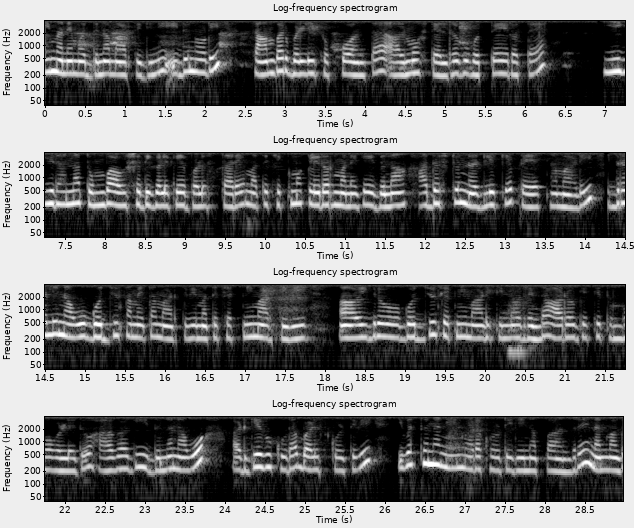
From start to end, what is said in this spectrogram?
ಈ ಮನೆ ಮದ್ದನ್ನು ಮಾಡ್ತಿದ್ದೀನಿ. ಇದು ನೋಡಿ ಸಾಂಬಾರು ಬಳ್ಳಿ ಸೊಪ್ಪು ಅಂತ ಆಲ್ಮೋಸ್ಟ್ ಎಲ್ರಿಗೂ ಗೊತ್ತೇ ಇರುತ್ತೆ. ಈ ಗಿಡನ ತುಂಬ ಔಷಧಿಗಳಿಗೆ ಬಳಸ್ತಾರೆ ಮತ್ತು ಚಿಕ್ಕ ಮಕ್ಕಳಿರೋರ ಮನೆಗೆ ಇದನ್ನು ಆದಷ್ಟು ನೆಡಲಿಕ್ಕೆ ಪ್ರಯತ್ನ ಮಾಡಿ. ಇದರಲ್ಲಿ ನಾವು ಗೊಜ್ಜು ಸಮೇತ ಮಾಡ್ತೀವಿ, ಮತ್ತು ಚಟ್ನಿ ಮಾಡ್ತೀವಿ. ಇದ್ರ ಗೊಜ್ಜು ಚಟ್ನಿ ಮಾಡಿ ತಿನ್ನೋದ್ರಿಂದ ಆರೋಗ್ಯಕ್ಕೆ ತುಂಬ ಒಳ್ಳೆಯದು ಹಾಗಾಗಿ ಇದನ್ನು ನಾವು ಅಡುಗೆಗೂ ಕೂಡ ಬಳಸ್ಕೊಳ್ತೀವಿ. ಇವತ್ತು ನಾನು ಏನು ಮಾಡೋಕ್ಕೆ ಹೊರಟಿದ್ದೀನಪ್ಪ ಅಂದರೆ ನನ್ನ ಮಗ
